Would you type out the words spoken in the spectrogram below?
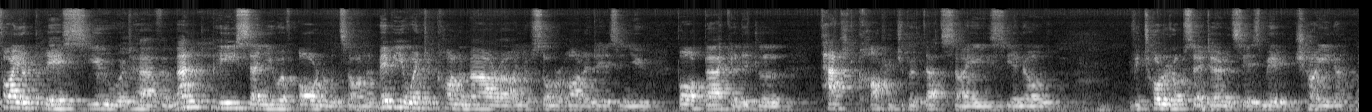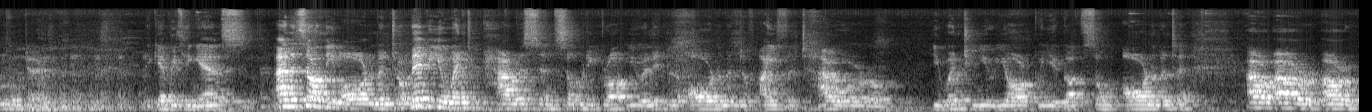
fireplace you would have a mantelpiece and you have ornaments on it. Maybe you went to Connemara on your summer holidays and you bought back a little thatched cottage about that size, you know. If you turn it upside down it says made in China, like everything else. And it's on the ornament, or maybe you went to Paris and somebody brought you a little ornament of Eiffel Tower, or you went to New York and you got some ornament. Our, our, our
